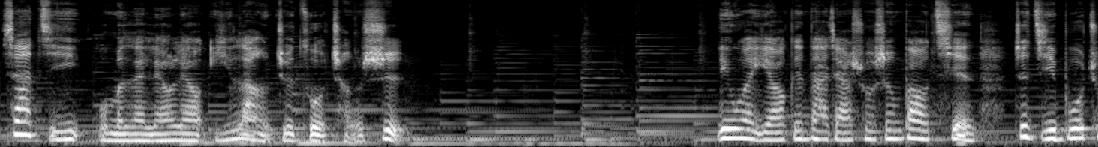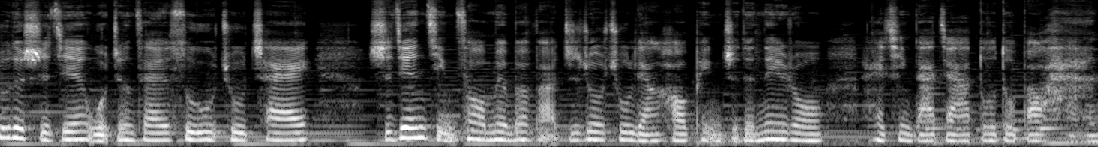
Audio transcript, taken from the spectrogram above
下集我们来聊聊伊朗这座城市。另外也要跟大家说声抱歉，这集播出的时间我正在宿务出差，时间紧凑，没有办法制作出良好品质的内容，还请大家多多包涵。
